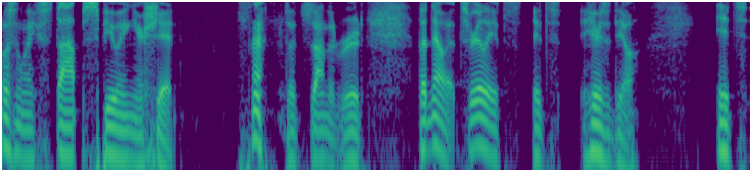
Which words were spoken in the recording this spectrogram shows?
listen, like stop spewing your shit. that sounded rude, but no, it's really it's it's here's the deal. It's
